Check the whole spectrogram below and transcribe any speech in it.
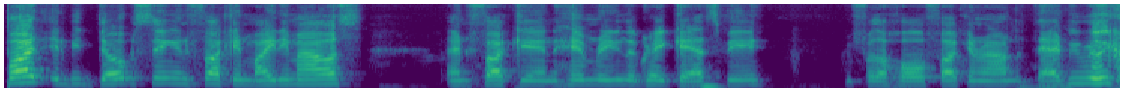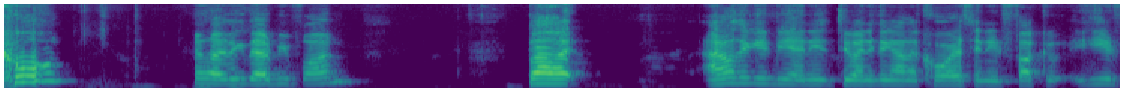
But it'd be dope singing fucking Mighty Mouse and fucking him reading The Great Gatsby for the whole fucking round. That'd be really cool. And I think that'd be fun. But I don't think he'd be any do anything on the course, and he'd fuck he'd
